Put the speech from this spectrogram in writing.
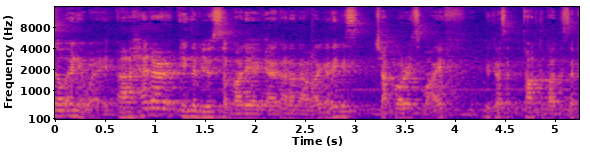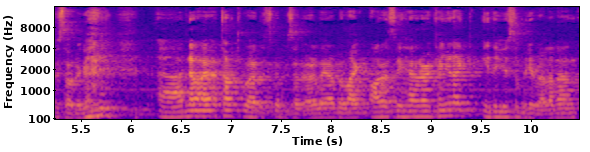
so anyway, uh, Heather interviews somebody again. I don't know. Like I think it's Chuck Lorre's wife because I talked about this episode again. Uh, no, I talked about this episode earlier, but like honestly, Heather, can you like interview somebody relevant?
